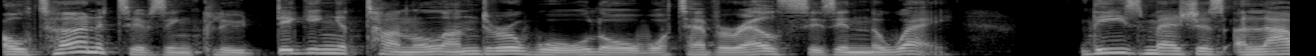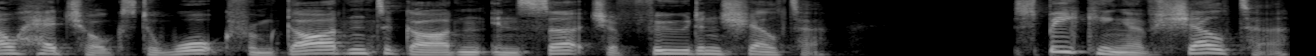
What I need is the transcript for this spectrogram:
Alternatives include digging a tunnel under a wall or whatever else is in the way. These measures allow hedgehogs to walk from garden to garden in search of food and shelter. Speaking of shelter,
